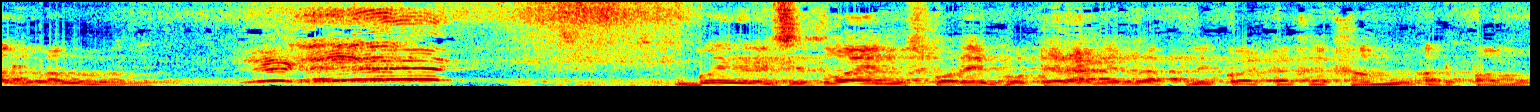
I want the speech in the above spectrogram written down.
আগে ভালো হইলে। বয়ে রয়েছে দোয়া ইউজ করে ভোটের আগের রাত্রে কয় টাকা খামু আর পামু?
